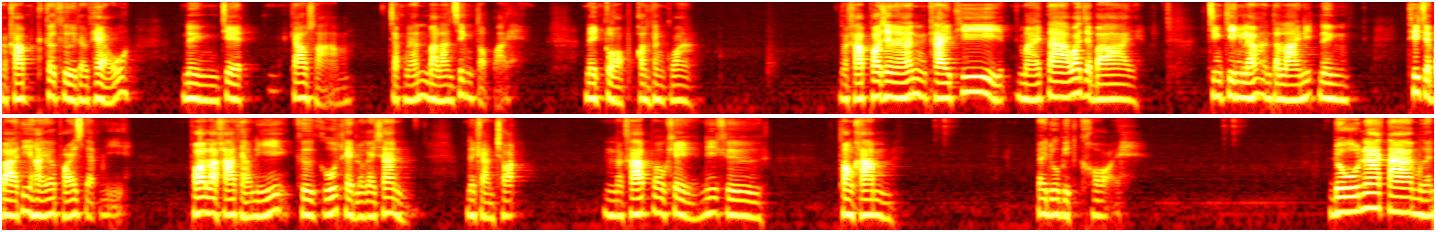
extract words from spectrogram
นะครับ ก็คือแถวแถว 1793 จากนั้น balancing ต่อไป ในกรอบค่อนข้างกว้างนะครับ เพราะฉะนั้นใครที่หมายตาว่าจะบาย จริง ๆ แล้วอันตรายนิดนึง ที่จะบายที่ higher price แบบนี้ เพราะราคาแถวนี้คือ good trade location ในการช็อตนะครับ โอเค นี่คือทองคำไปดูบิตคอยดูหน้าตาเหมือน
